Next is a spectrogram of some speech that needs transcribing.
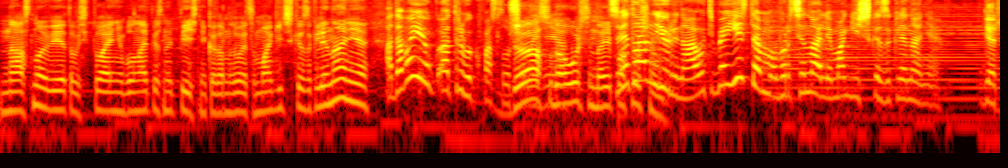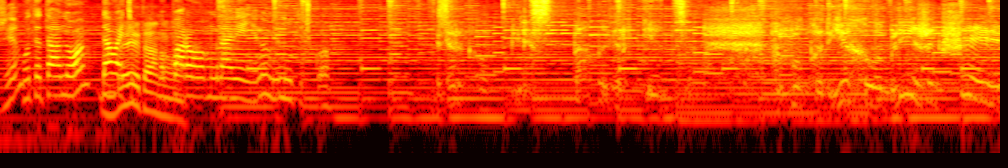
на основе этого стихотворения была написана песня, которая называется «Магическое заклинание». А давай ее отрывок послушаем. да, с удовольствием, да, и Светлана послушаем. Юрьевна, а у тебя есть там в арсенале магическое заклинание? Держи. Вот это оно? Давайте это по оно. пару мгновений, ну минуточку. Зеркало перестало вертеться, Оно подъехало ближе к шее,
